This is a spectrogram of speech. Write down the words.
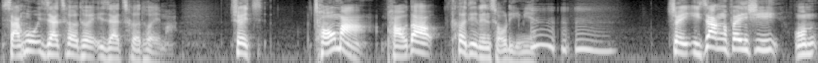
散户一直在撤退，一直在撤退嘛，所以筹码跑到特定人手里面，嗯嗯嗯，所以以这样分析，我们。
